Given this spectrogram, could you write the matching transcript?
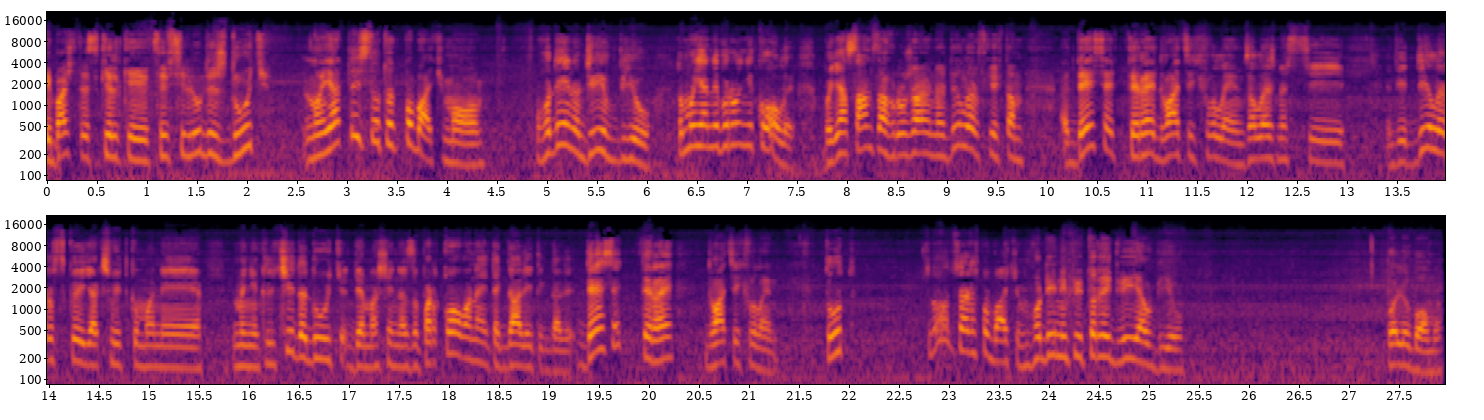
І бачите, скільки ці всі люди ждуть. Ну я десь тут от побачимо. Годину-дві вб'ю. Тому я не беру ніколи. Бо я сам загружаю на дилерських там 10-20 хвилин, в залежності від дилерської, як швидко мені, мені ключі дадуть, де машина запаркована і так далі. і так далі. 10-20 хвилин. Тут, ну от зараз побачимо. Години півтори-дві я вб'ю. По-любому.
